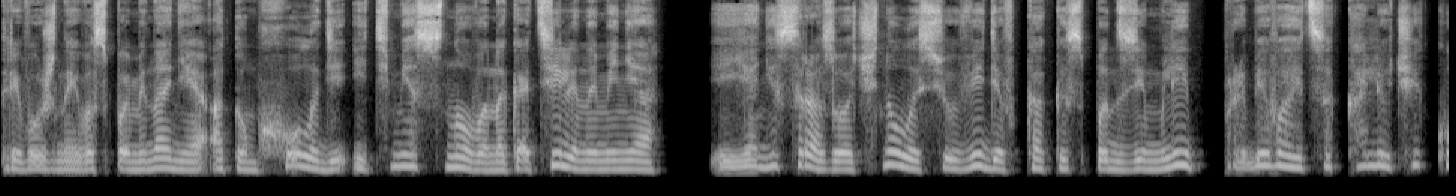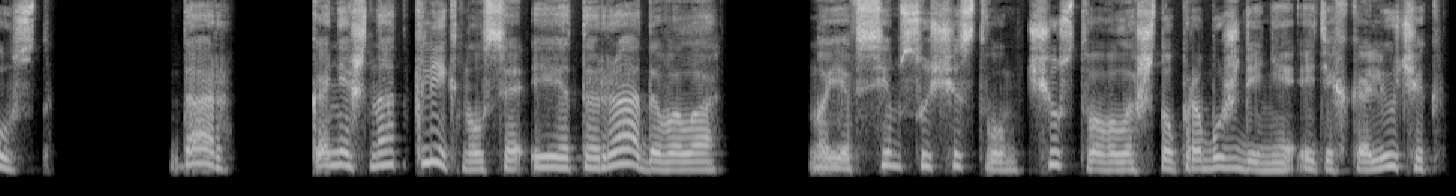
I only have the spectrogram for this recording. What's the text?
Тревожные воспоминания о том холоде и тьме снова накатили на меня, и я не сразу очнулась, увидев, как из-под земли пробивается колючий куст. Дар, конечно, откликнулся, и это радовало, но я всем существом чувствовала, что пробуждение этих колючек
